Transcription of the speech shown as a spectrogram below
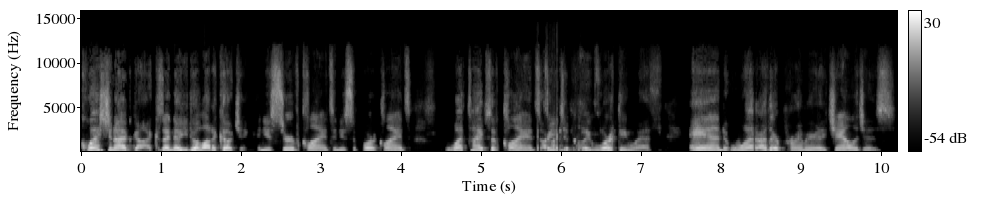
Question I've got, because I know you do a lot of coaching and you serve clients and you support clients. What types of clients are you typically working with? and what are their primary challenges?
